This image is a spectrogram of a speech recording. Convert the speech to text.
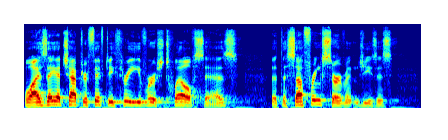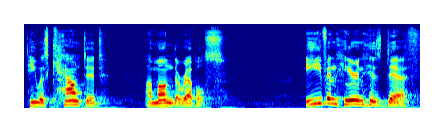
Well, Isaiah chapter 53, verse 12 says that the suffering servant, Jesus, he was counted among the rebels. Even here in his death,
